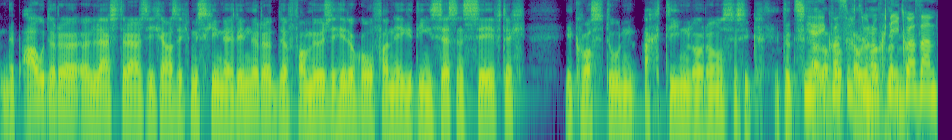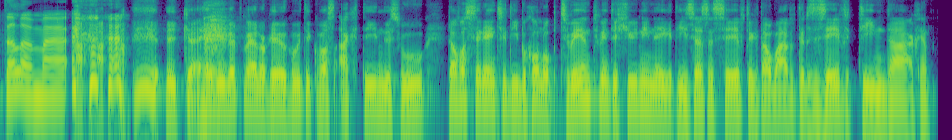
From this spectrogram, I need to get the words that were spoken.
de oudere eh, luisteraars die gaan zich misschien herinneren de fameuze hittegolf van 1976. Ik was toen 18, Laurence, dus ik weet het Ja, ik was er toen nog niet. Ik was aan het tellen, maar... ik eh, herinner het mij nog heel goed. Ik was 18, dus hoe? Dat was er eentje die begon op 22 juni 1976. Dan waren er 17 dagen.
